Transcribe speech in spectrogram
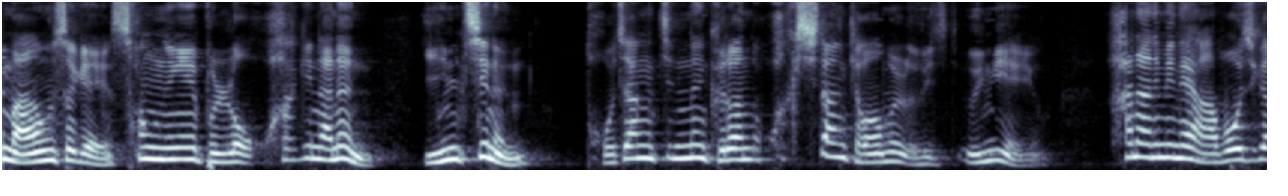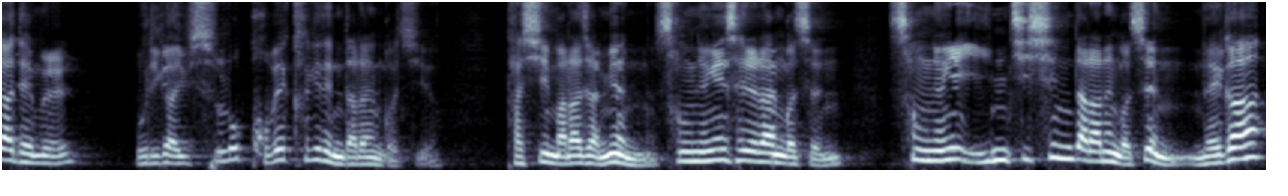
마음속에 성령의 불로 확인하는 인치는 도장 찍는 그런 확실한 경험을 의- 의미해요. 하나님이 내 아버지가 됨을 우리가 입술로 고백하게 된다는 거지요. 다시 말하자면 성령의 세례라는 것은 성령이 인치신다라는 것은 내가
